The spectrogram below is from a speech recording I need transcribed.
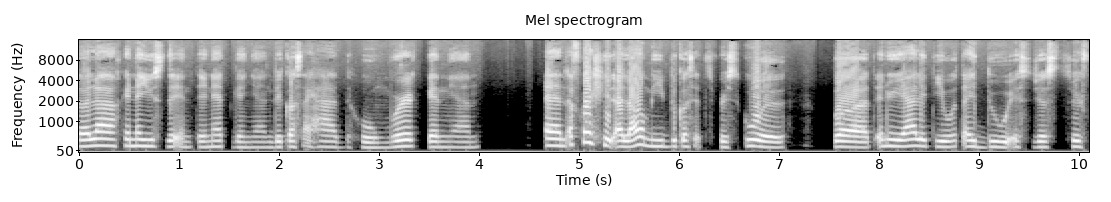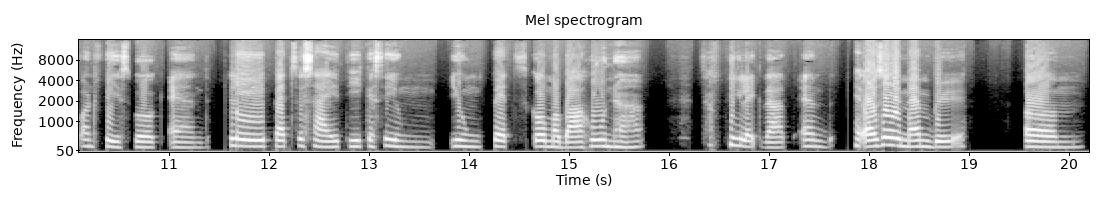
Lola, can I use the internet? Ganyan. Because I had homework, ganyan. And of course, she'd allow me because it's for school. But in reality, what I do is just surf on Facebook and play Pet Society kasi yung, yung pets ko mabaho na. Something like that. And I also remember um,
